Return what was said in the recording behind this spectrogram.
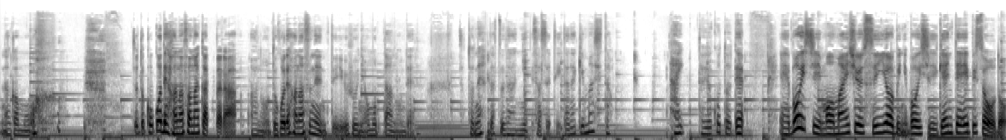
なんかもう ちょっとここで話さなかったらあのどこで話すねんっていうふうに思ったのでちょっとね雑談にさせていただきました。はい。ということで、えー、 Voicy も毎週水曜日に Voicy 限定エピソード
